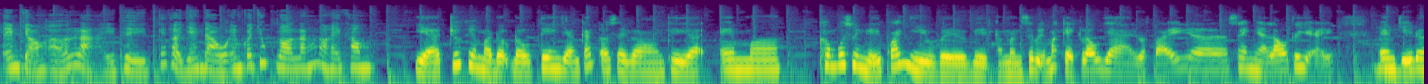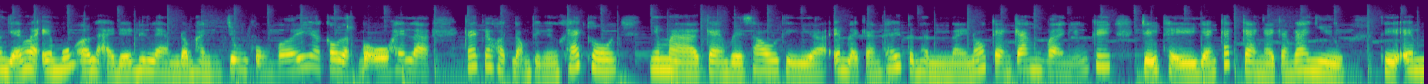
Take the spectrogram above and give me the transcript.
em chọn ở lại thì cái thời gian đầu em có chút lo lắng nào hay không dạ trước khi mà đợt đầu tiên giãn cách ở sài gòn thì uh, em uh, không có suy nghĩ quá nhiều về việc mình sẽ bị mắc kẹt lâu dài và phải uh, sang nhà lâu thế vậy. Ừ. em chỉ đơn giản là em muốn ở lại để đi làm đồng hành chung cùng với câu lạc bộ hay là các cái hoạt động thiện nguyện khác thôi. Nhưng mà càng về sau thì uh, em lại càng thấy tình hình này nó càng căng và những cái chỉ thị giãn cách càng ngày càng ra nhiều. Thì em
